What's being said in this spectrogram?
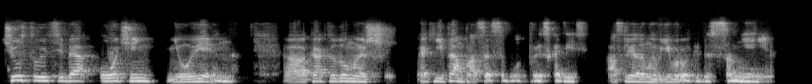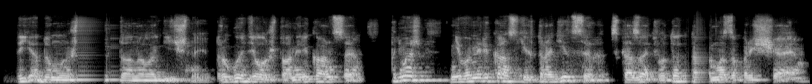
чувствует себя очень неуверенно. А как ты думаешь, какие там процессы будут происходить, а следом и в Европе, без сомнения. Да я думаю, что аналогичные. Другое дело, что американцы, понимаешь, не в американских традициях сказать, вот это мы запрещаем.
